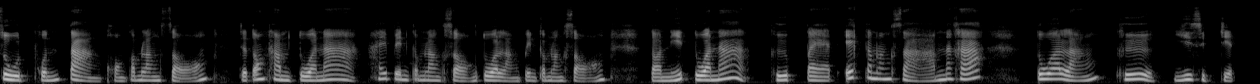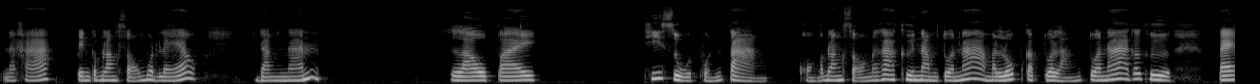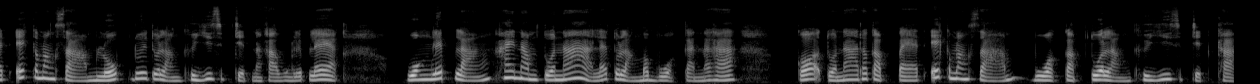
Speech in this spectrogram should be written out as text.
สูตรผลต่างของกำลัง2 จะต้องทำตัวหน้าให้เป็นกำลัง2ตัวหลังเป็นกำลัง2ตอนนี้ตัวหน้าคือ 8x กำลัง3นะคะ ตัวหลังคือ 27 นะคะ เป็นกำลัง2หมดแล้ว ดังนั้น เราไปที่สูตรผลต่างของกำลัง2นะคะ คือนำตัวหน้ามาลบกับตัวหลัง ตัวหน้าก็คือ 8x กำลัง3ลบด้วยตัวหลังคือ 27 นะคะ วงเล็บแรก วงเล็บหลังให้นำตัวหน้าและตัวหลังมาบวกกันนะคะ ก็ตัวหน้าเท่ากับ 8x กำลัง 3 บวกกับตัวหลังคือ 27 ค่ะ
